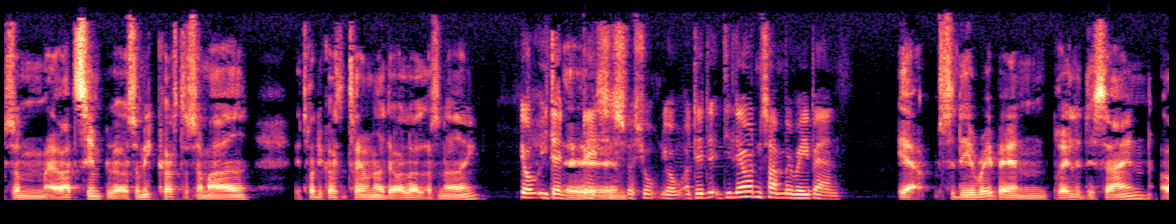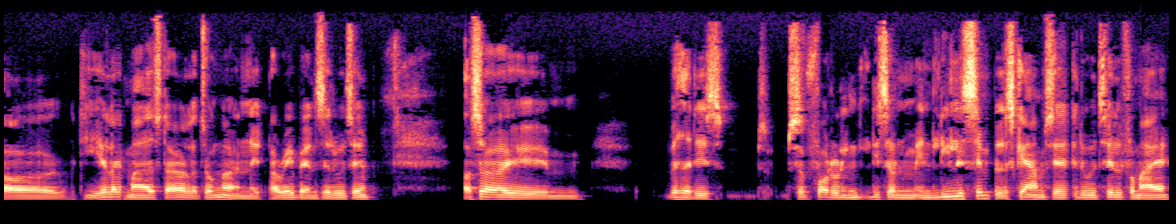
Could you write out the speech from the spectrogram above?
som er ret simple, og som ikke koster så meget. Jeg tror, de koster 300 dollar eller sådan noget, ikke? Jo, i den basisversion, jo. Og det, de laver den sammen med Ray-Ban. Ja, så det er Ray-Ban brille design, og de er heller ikke meget større eller tungere end et par Ray-Ban ser det ud til. Og så, øh, hvad hedder det, så får du ligesom en lille simpel skærm, ser det ud til for mig,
